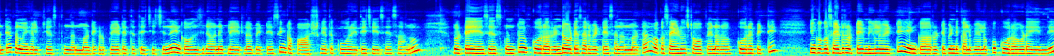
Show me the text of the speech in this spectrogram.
అంటే తనకి హెల్ప్ చేస్తుందనమాట ఇక్కడ ప్లేట్ అయితే తెచ్చిచ్చింది. ఇంకా ఒలిసినవన్నీ ప్లేట్లో పెట్టేసి ఇంకా ఫాస్ట్గా అయితే కూర అయితే చేసేసాను. రొట్టె చేసేసుకుంటూ కూర రెండో ఒకటేసారి పెట్టేశాను అనమాట ఒక సైడ్ స్టవ్ పైన కూర పెట్టి ఇంకొక సైడ్ రొట్టె నీళ్ళు పెట్టి ఇంకా రొట్టె పిండి కలిపేలోపు కూర కూడా అయ్యింది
